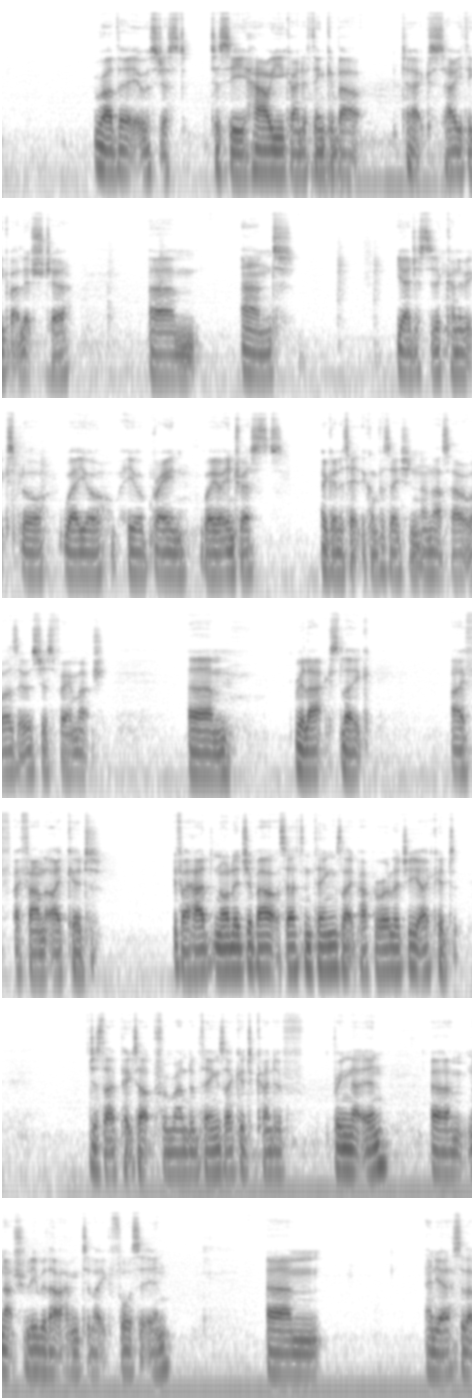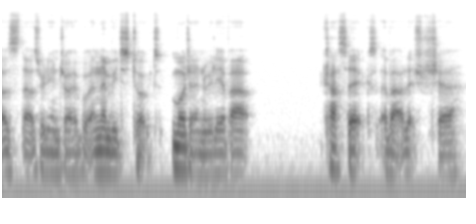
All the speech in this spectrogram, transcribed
rather, it was just to see how you kind of think about text, how you think about literature, um, and yeah, just to kind of explore where your where your brain, where your interests are going to take the conversation, and that's how it was. It was just very much um, relaxed. Like I I found that I could, if I had knowledge about certain things like papyrology, I could just that I picked up from random things, I could kind of bring that in um, naturally without having to like force it in. Um, and yeah, so that was that was really enjoyable. And then we just talked more generally about classics, about literature,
